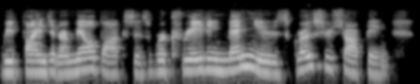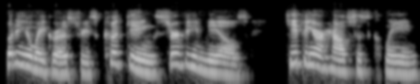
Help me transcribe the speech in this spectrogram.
we find in our mailboxes. We're creating menus, grocery shopping, putting away groceries, cooking, serving meals, keeping our houses clean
